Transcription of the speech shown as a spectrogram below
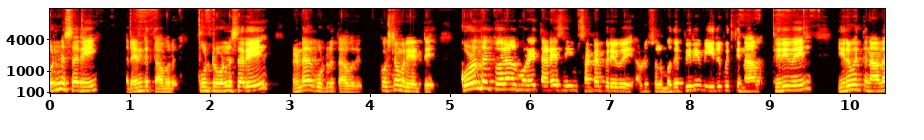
ஒன்னு சரி ரெண்டு தவறு. கூற்று ஒன்னு சரி ரெண்டாவது கூற்று தவறு. கொஸ்டின் நம்பர் எட்டு குழந்தை தொழிலாளர் முறை தடை செய்யும் சட்டப்பிரிவு அப்படின்னு சொல்லும்போது பிரிவு இருபத்தி நாலு பிரிவு இருபத்தி நாலு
